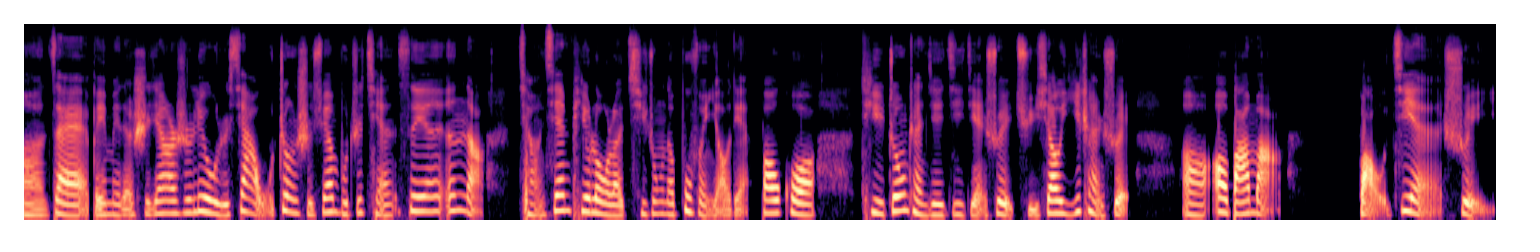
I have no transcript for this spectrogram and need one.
嗯，在北美的时间二十六日下午正式宣布之前，CNN 呢抢先披露了其中的部分要点，包括。替中产阶级减税，取消遗产税，呃，奥巴马保健税，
